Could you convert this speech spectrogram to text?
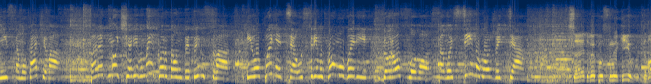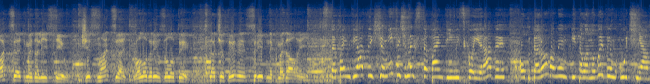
міста Мукачева перетнуть чарівний кордон дитинства і опиняться у стрімкому вирі дорослого самостійного життя. Серед випускників 20 медалістів, 16 володарів золотих та 4 срібних медалей. Стипендіати щомісячних стипендій міської ради обдарованим і талановитим учням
